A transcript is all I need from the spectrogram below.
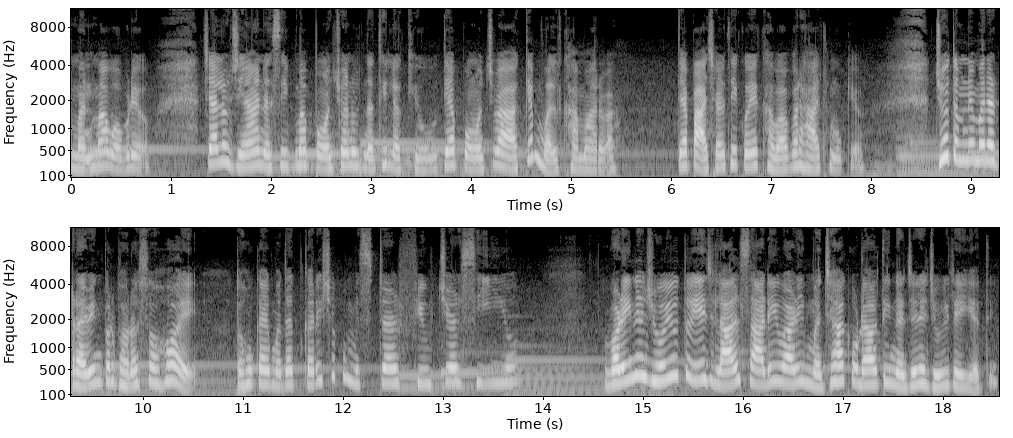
મનમાં બબડ્યો. ચાલો જ્યાં નસીબમાં પહોંચવાનું જ નથી લખ્યું, ત્યાં પહોંચવા કેમ વલખા મારવા? ત્યાં પાછળથી કોઈએ ખભા પર હાથ મૂક્યો. જો તમને મારા ડ્રાઇવિંગ પર ભરોસો હોય, તો હું કંઈ મદદ કરી શકું, મિસ્ટર ફ્યુચર સીઈઓ? વળીને જોયું તો એ જ લાલ સાડીવાળી મજાક ઉડાવતી નજરે જોઈ રહી હતી.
